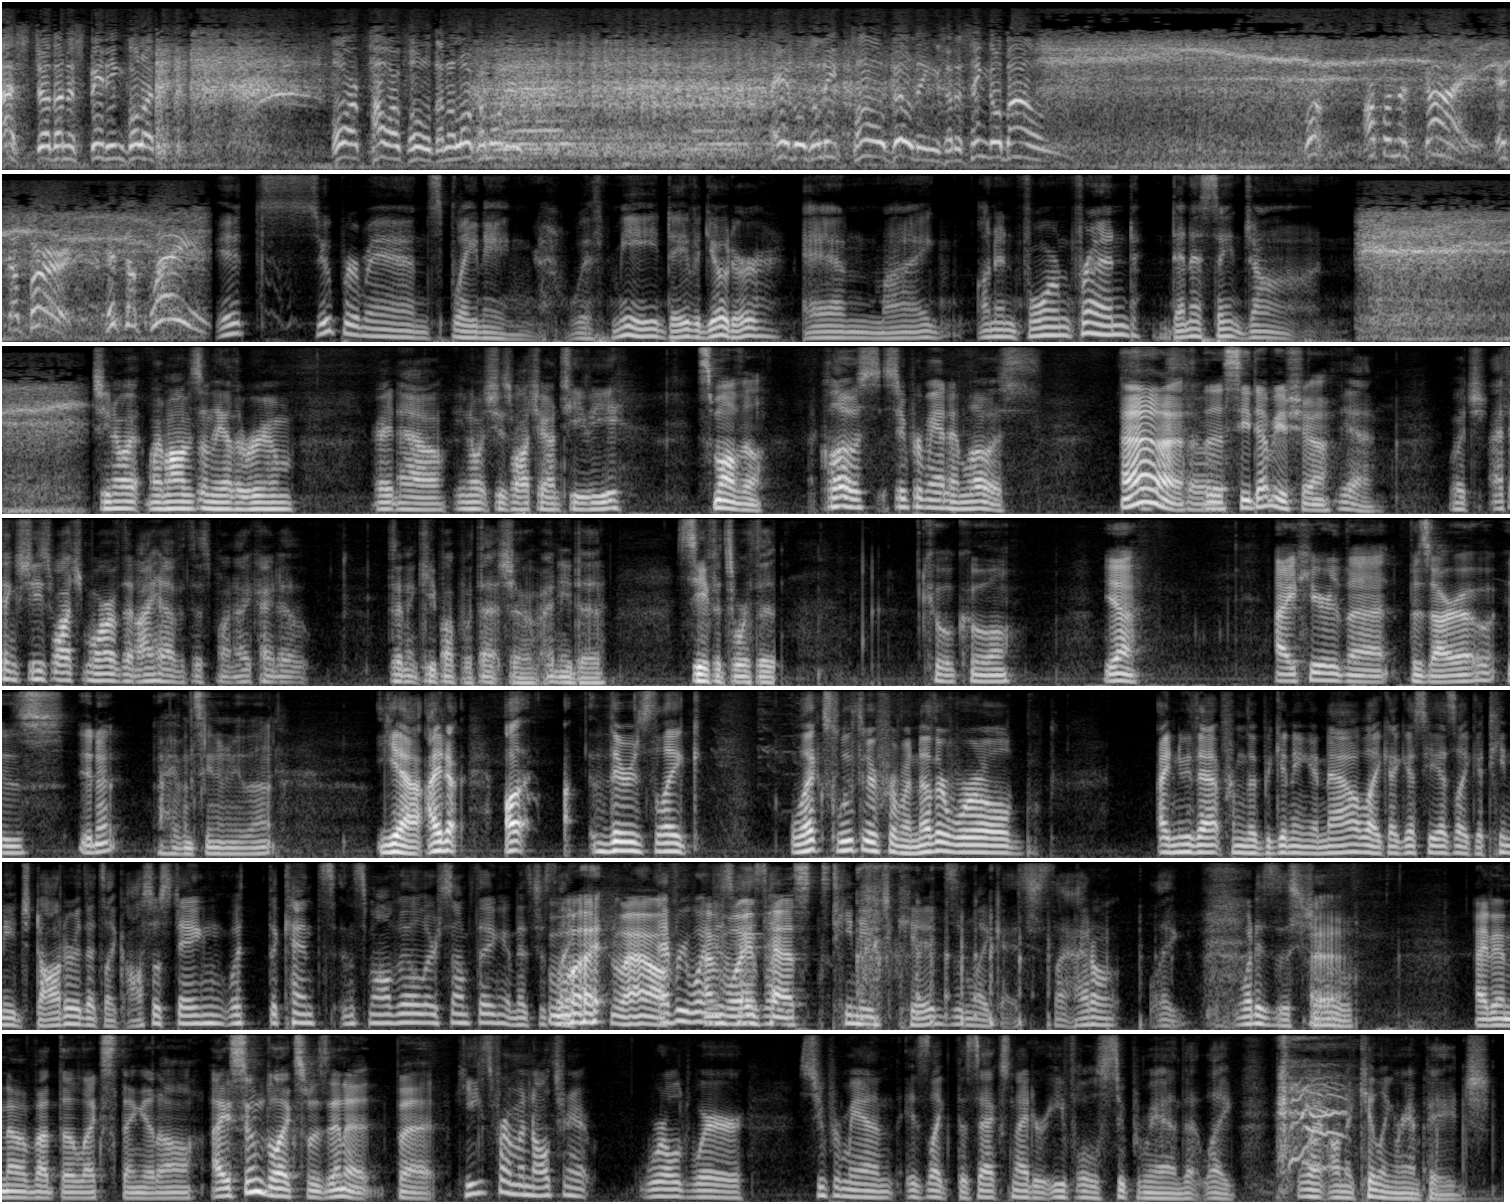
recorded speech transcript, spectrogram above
Faster than a speeding bullet. More powerful than a locomotive. Able to leap tall buildings at a single bound. Look, up in the sky. It's a bird. It's a plane. It's Superman splaining with me, David Yoder, and my uninformed friend, Dennis St. John. So you know what? My mom's in the other room right now. You know what she's watching on TV? Smallville. Close, Superman and Lois. Ah, So- the CW show. Yeah. Which I think she's watched more of than I have at this point. I kind of didn't keep up with that show. I need to see if it's worth it. Cool, cool. Yeah. I hear that Bizarro is in it. I haven't seen any of that. Yeah, I don't. Uh, there's like Lex Luthor from another world. I knew that from the beginning, and now like I guess he has like a teenage daughter that's like also staying with the Kents in Smallville or something, and it's just like what? Wow. everyone I'm just has like, teenage kids, and like it's just like I don't like what is this uh, show? I didn't know about the Lex thing at all. I assumed Lex was in it, but He's from an alternate world where Superman is like the Zack Snyder evil Superman that like went on a killing rampage.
